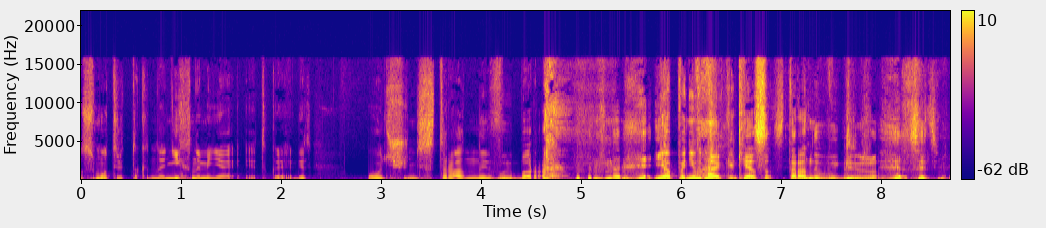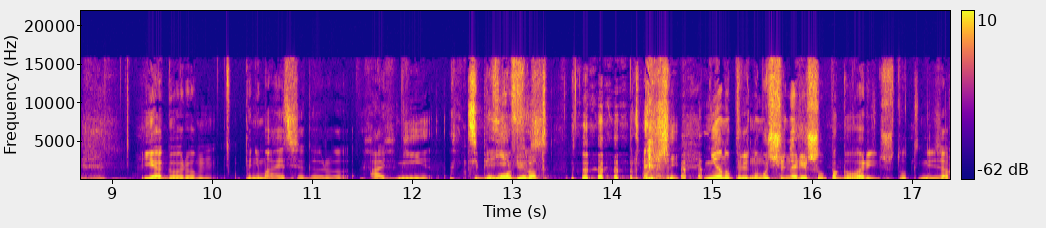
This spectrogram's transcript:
смотрит так на них, на меня, и такой, говорит, очень странный выбор. Я понимаю, как я со стороны выгляжу с этими. Я говорю, понимаете, говорю, одни Тебе ебет. Не, ну, ну мужчина решил поговорить, что-то нельзя.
